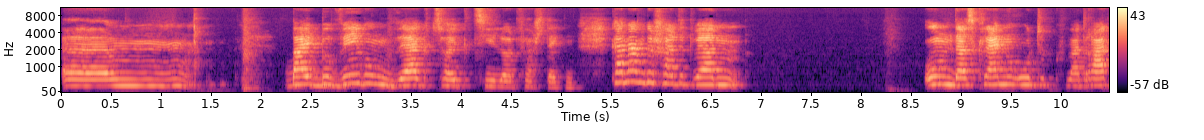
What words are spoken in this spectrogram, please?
Ähm, bei Bewegung Werkzeug Zielort verstecken. Kann angeschaltet werden, um das kleine rote Quadrat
